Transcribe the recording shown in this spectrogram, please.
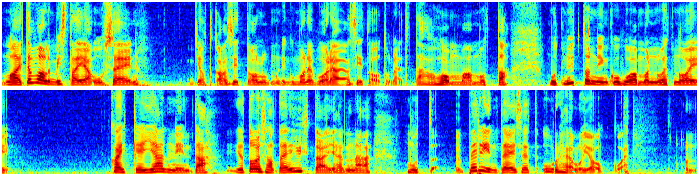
laitevalmistajia usein, jotka on sitten ollut niin kuin monen vuoden ajan sitoutuneita tähän hommaan, mutta, mutta nyt on niin kuin huomannut, että noi kaikkein jännintä, ja toisaalta ei yhtään jännää, mutta perinteiset urheilujoukkuet on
